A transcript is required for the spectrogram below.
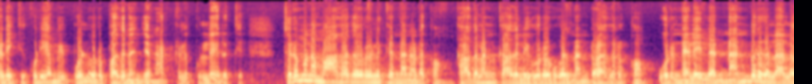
கிடைக்கக்கூடிய அமைப்புகள் ஒரு பதினஞ்சு நாட்களுக்குள்ளே இருக்குது திருமணம் ஆகாதவர்களுக்கு என்ன நடக்கும்? காதலன் காதலி உறவுகள் நன்றாக இருக்கும். ஒரு நிலையில் நண்பர்களால்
